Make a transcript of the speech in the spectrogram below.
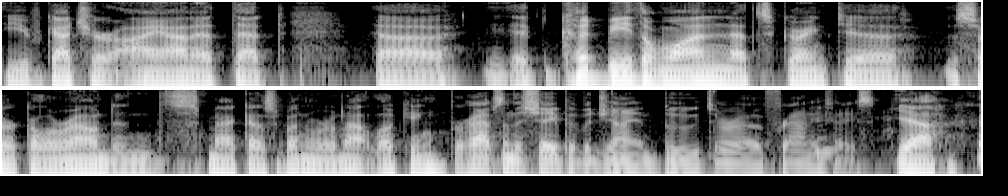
you've got your eye on it that uh, it could be the one that's going to circle around and smack us when we're not looking perhaps in the shape of a giant boot or a frowny face yeah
